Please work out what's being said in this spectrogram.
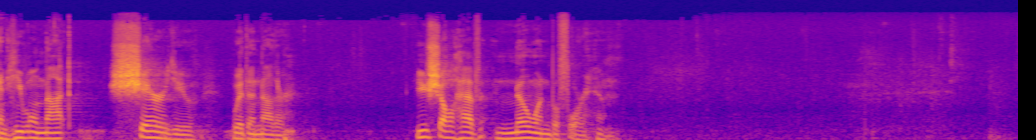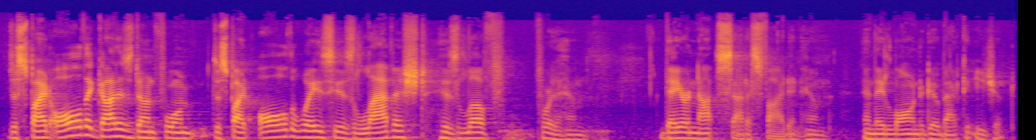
and he will not share you with another. You shall have no one before him. despite all that God has done for him, despite all the ways he has lavished his love for him, they are not satisfied in him and they long to go back to Egypt.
